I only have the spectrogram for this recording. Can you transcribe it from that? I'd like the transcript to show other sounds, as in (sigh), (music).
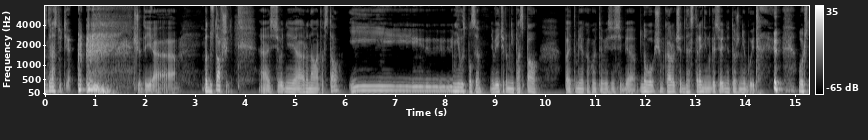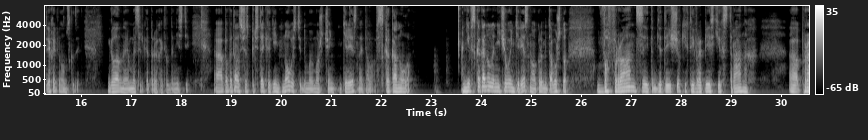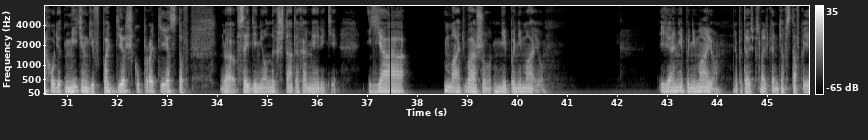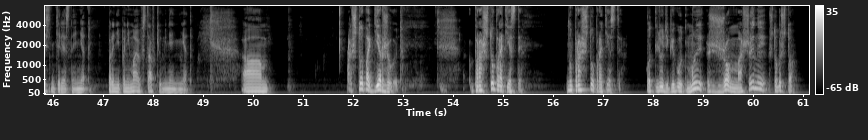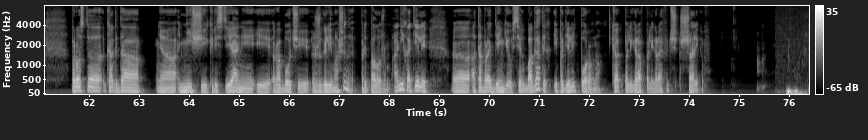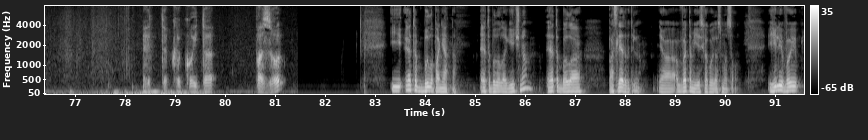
Здравствуйте. (clears throat) Что-то я подуставший. А, сегодня я рановато встал и не выспался. Вечером не поспал. Поэтому я какой-то весь из себя. Ну, в общем, короче, до стрендинга сегодня тоже не будет. (laughs) вот что я хотел вам сказать. Главная мысль, которую я хотел донести. А, попытался сейчас почитать какие-нибудь новости. Думаю, может, что-нибудь интересное там вскакануло. Не вскакануло ничего интересного, кроме того, что во Франции, там где-то еще в каких-то европейских странах проходят митинги в поддержку протестов а, в Соединенных Штатах Америки. Я, мать вашу, не понимаю. Я не понимаю. Я пытаюсь посмотреть, какая-нибудь вставка есть интересная. Нет. Про не понимаю вставки у меня нет. Что поддерживают? Про что протесты? Ну, про что протесты? Вот люди бегут, мы жжем машины, чтобы что? Просто когда э, нищие крестьяне и рабочие жгли машины, предположим, они хотели э, отобрать деньги у всех богатых и поделить поровну, как полиграф Полиграфович Шариков. Это какой-то позор? И это было понятно, это было логично, это было последовательно. А, в этом есть какой-то смысл. Или вы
